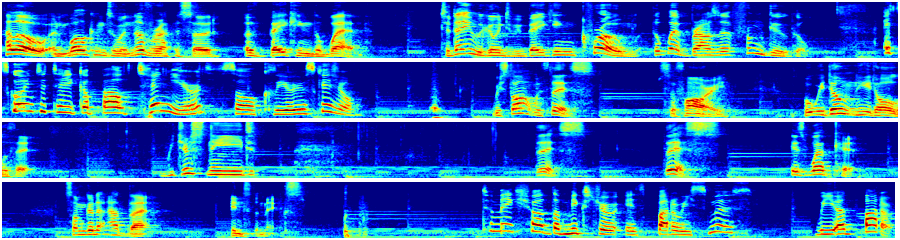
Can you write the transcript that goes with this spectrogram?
Hello, and welcome to another episode of Baking the Web. Today we're going to be baking Chrome, the web browser from Google. It's going to take about 10 years, so clear your schedule. We start with this, Safari, but we don't need all of it. We just need this. This is WebKit. So I'm going to add that into the mix. To make sure the mixture is buttery smooth, we add butter.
